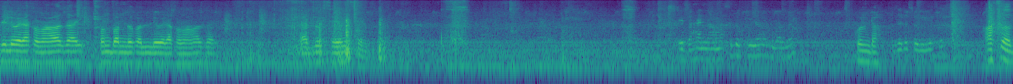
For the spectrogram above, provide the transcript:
দিলেও এরকম আওয়াজ হয় ফোন বন্ধ করলেও এরকম আওয়াজ হয়। একদম সেম সেম কোনটা? আসাদ।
